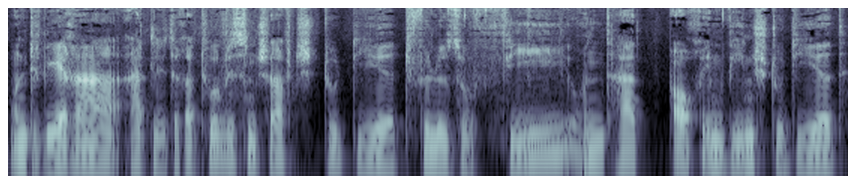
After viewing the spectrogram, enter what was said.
Und Vera hat Literaturwissenschaft studiert, Philosophie und hat auch in Wien studiert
